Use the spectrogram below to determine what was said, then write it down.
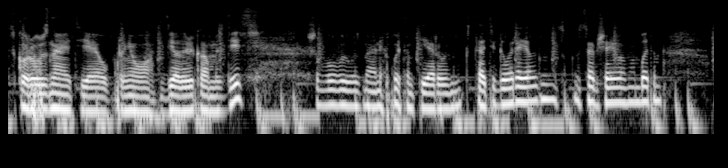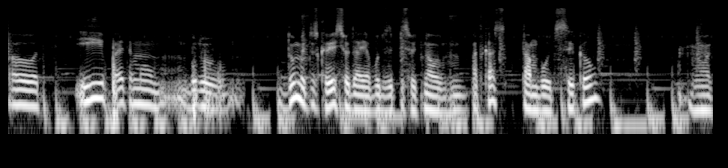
скоро узнаете, я про него сделаю рекламу здесь, чтобы вы узнали об этом первым. Кстати говоря, я сообщаю вам об этом. Вот. И поэтому буду думать, ну, скорее всего, да, я буду записывать новый подкаст. Там будет цикл. Вот.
